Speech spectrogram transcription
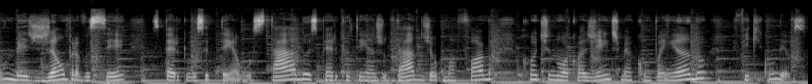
Um beijão para você. Espero que você tenha gostado. Espero que eu tenha ajudado de alguma forma. Continua com a gente, me acompanhando. Fique com Deus.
